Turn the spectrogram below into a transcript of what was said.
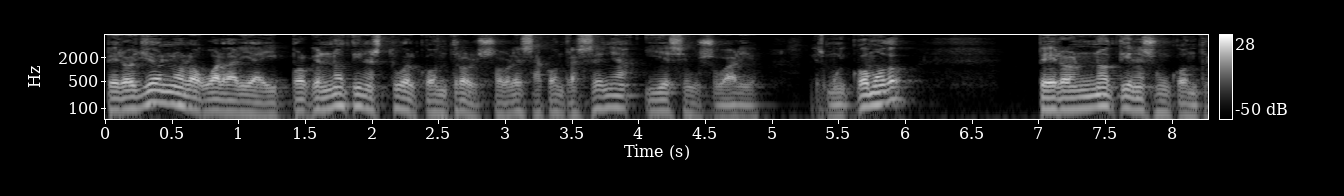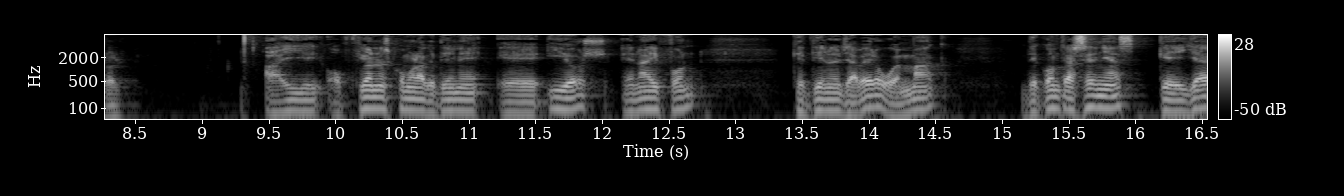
pero yo no lo guardaría ahí porque no tienes tú el control sobre esa contraseña y ese usuario. Es muy cómodo, pero no tienes un control. Hay opciones como la que tiene eh, iOS en iPhone, que tiene el llavero o en Mac, de contraseñas que ya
